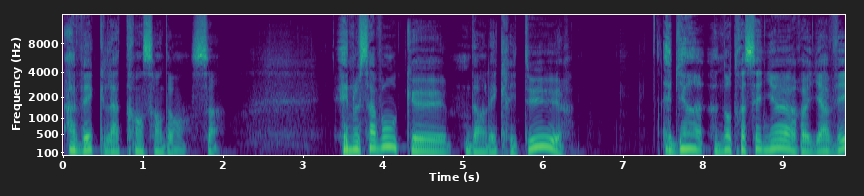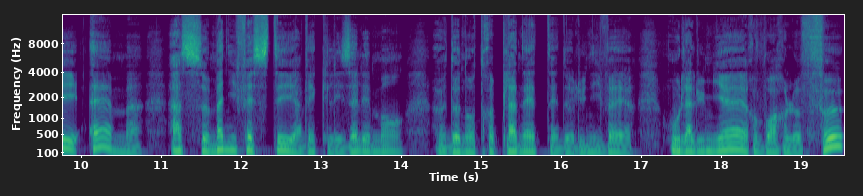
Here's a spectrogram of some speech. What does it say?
avec la transcendance. Et nous savons que dans l'écriture, eh bien, notre Seigneur Yahvé aime à se manifester avec les éléments euh, de notre planète et de l'univers, où la lumière, voire le feu,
